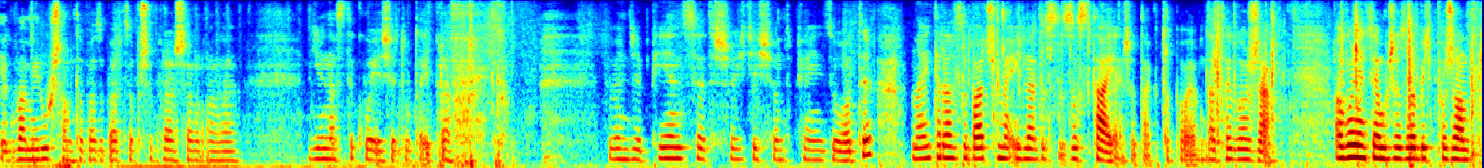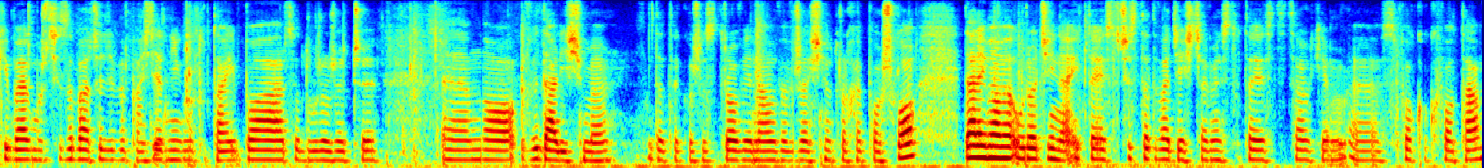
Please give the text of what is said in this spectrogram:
Jak Wami ruszam, to Was bardzo przepraszam, ale gimnastykuję się tutaj prawą ręką. To będzie 565 zł. No i teraz zobaczmy, ile zostaje, że tak to powiem, dlatego że ogólnie tutaj muszę zrobić porządki, bo jak możecie zobaczyć, w październiku tutaj bardzo dużo rzeczy e, no, wydaliśmy, dlatego że zdrowie nam we wrześniu trochę poszło. Dalej mamy urodzinę i to jest 320, więc tutaj jest całkiem e, spoko kwota.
